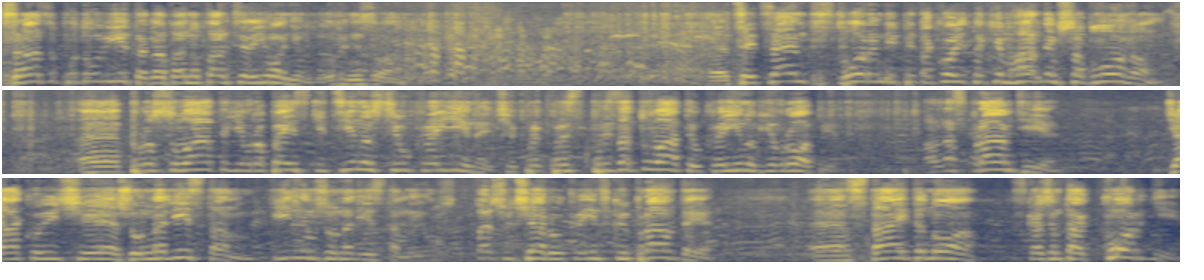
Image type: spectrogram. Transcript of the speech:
Зразу подув вітер, напевно, партія регіонів організувала. Е, Цей центр створений під такою, таким гарним шаблоном просувати європейські цінності України чи пр- пр- презентувати Україну в Європі. Але насправді, дякуючи журналістам, вільним журналістам, і в першу чергу української правди, е, знайдено, скажімо так, корні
